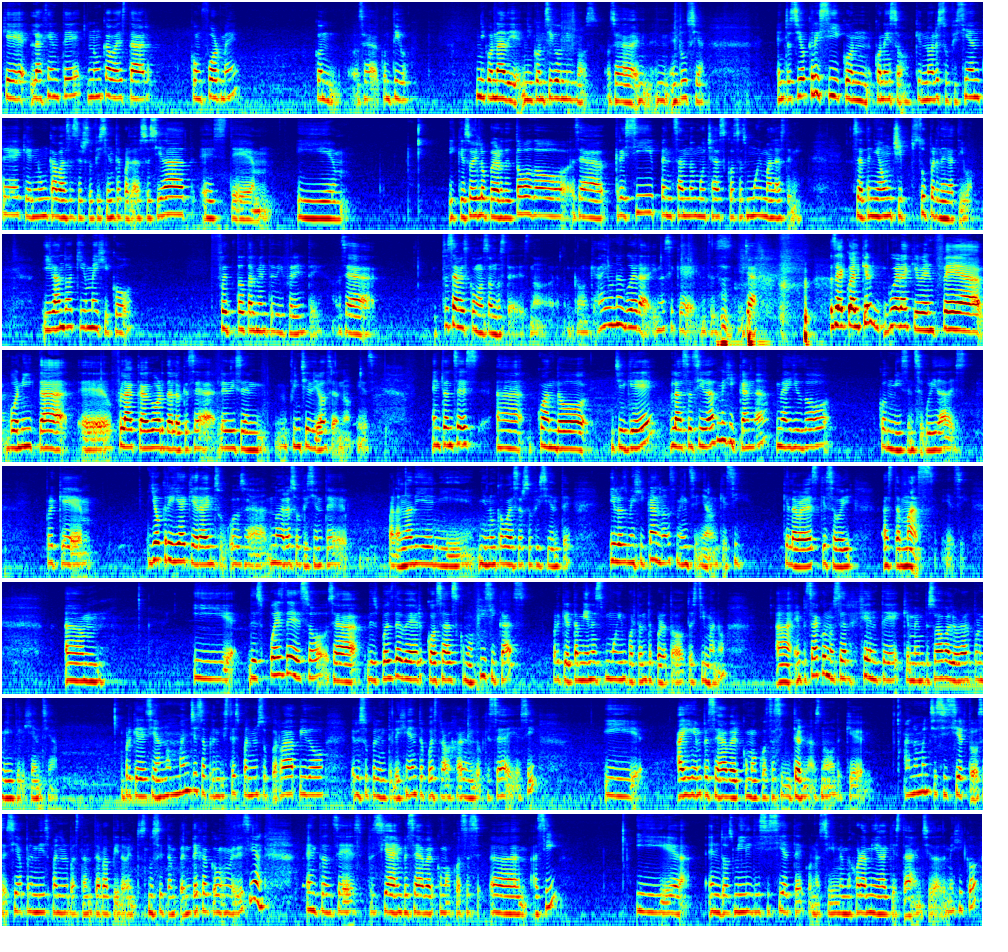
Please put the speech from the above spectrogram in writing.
que la gente nunca va a estar conforme con, o sea, contigo, ni con nadie, ni consigo mismos, o sea, en, en, Rusia. Entonces yo crecí con, con, eso, que no eres suficiente, que nunca vas a ser suficiente para la sociedad, este, y, y que soy lo peor de todo. O sea, crecí pensando muchas cosas muy malas de mí. O sea, tenía un chip súper negativo. Llegando aquí a México, fue totalmente diferente. O sea, tú sabes cómo son ustedes, ¿no? Como que hay una güera y no sé qué. Entonces, ya. O sea, cualquier güera que ven fea, bonita, eh, flaca, gorda, lo que sea, le dicen pinche diosa, ¿no? Y así. Entonces, uh, cuando llegué, la sociedad mexicana me ayudó con mis inseguridades. Porque yo creía que era, o sea, no era suficiente para nadie ni, ni, nunca voy a ser suficiente. Y los mexicanos me enseñaron que sí, que la verdad es que soy hasta más y así. y después de eso, o sea, después de ver cosas como físicas, porque también es muy importante para tu autoestima, ¿no? Uh, empecé a conocer gente que me empezó a valorar por mi inteligencia porque decían, no manches, aprendiste español súper rápido, eres súper inteligente, puedes trabajar en lo que sea y así. Y ahí empecé a ver como cosas internas, ¿no? De que, ah, no manches, sí es cierto, o sea, sí aprendí español bastante rápido, entonces no soy tan pendeja como me decían. Entonces, pues ya empecé a ver como cosas uh, así. Y uh, en 2017 conocí a mi mejor amiga que está en Ciudad de México.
